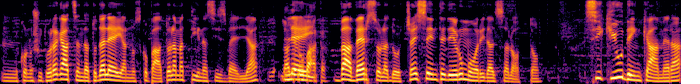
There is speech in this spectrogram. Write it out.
mh, conosciuto un ragazzo, è andato da lei, hanno scopato, la mattina si sveglia, L'ha lei derubata. va verso la doccia e sente dei rumori dal salotto. Si chiude in camera,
